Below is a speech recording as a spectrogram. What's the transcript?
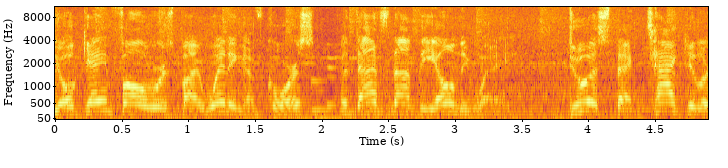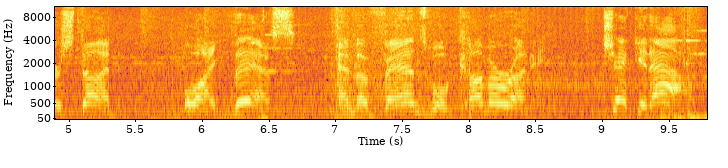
You'll gain followers by winning, of course, but that's not the only way. Do a spectacular stunt like this, and the fans will come a running. Check it out.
